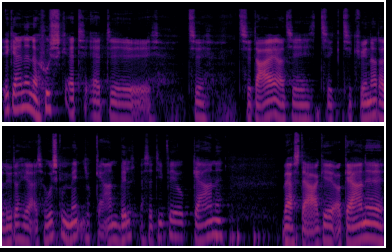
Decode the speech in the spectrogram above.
ikke andet end at huske, at, at øh, til, til dig og til, til, til kvinder, der lytter her, altså husk, at mænd jo gerne vil. Altså de vil jo gerne være stærke og gerne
